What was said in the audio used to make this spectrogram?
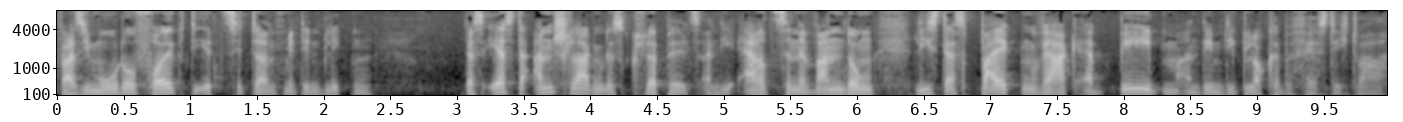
Quasimodo folgte ihr zitternd mit den Blicken. Das erste Anschlagen des Klöppels an die erzene Wandung ließ das Balkenwerk erbeben, an dem die Glocke befestigt war.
